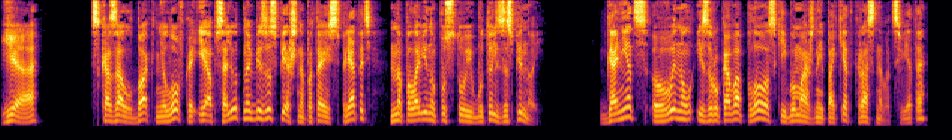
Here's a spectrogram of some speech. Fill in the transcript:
«Я», — сказал Бак неловко и абсолютно безуспешно пытаясь спрятать наполовину пустую бутыль за спиной. Гонец вынул из рукава плоский бумажный пакет красного цвета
